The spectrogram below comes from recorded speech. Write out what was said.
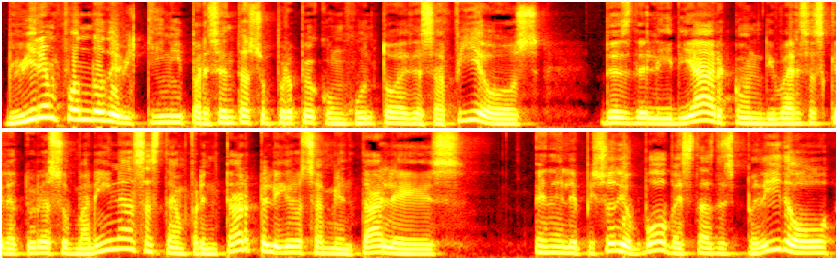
Vivir en fondo de bikini presenta su propio conjunto de desafíos desde lidiar con diversas criaturas submarinas hasta enfrentar peligros ambientales. En el episodio Bob estás despedido,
